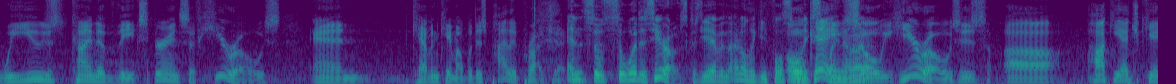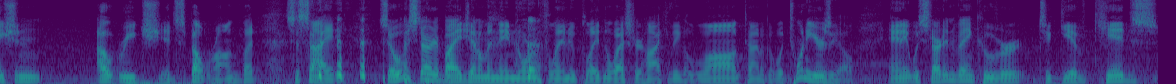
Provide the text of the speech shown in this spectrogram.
we used kind of the experience of Heroes and. Kevin came up with this pilot project. And so, so what is Heroes? Because you haven't. I don't think you fully Okay, explained that. so. Heroes is uh, hockey education outreach. It's spelt wrong, but society. so it was started by a gentleman named Norm Flynn who played in the Western Hockey League a long time ago, what 20 years ago, and it was started in Vancouver to give kids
